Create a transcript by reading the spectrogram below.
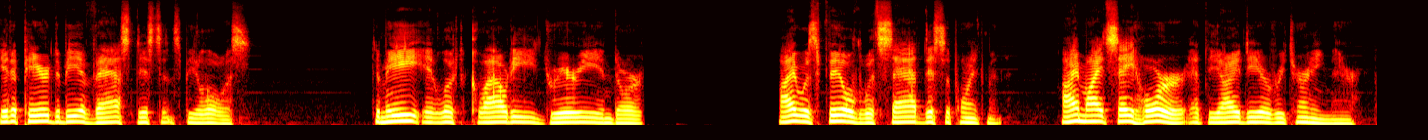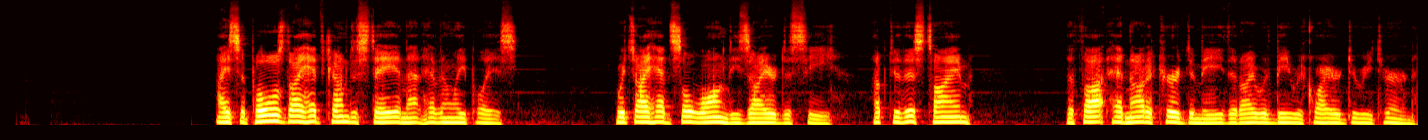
It appeared to be a vast distance below us. To me it looked cloudy, dreary, and dark. I was filled with sad disappointment. I might say horror at the idea of returning there. I supposed I had come to stay in that heavenly place, which I had so long desired to see. Up to this time, the thought had not occurred to me that I would be required to return.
